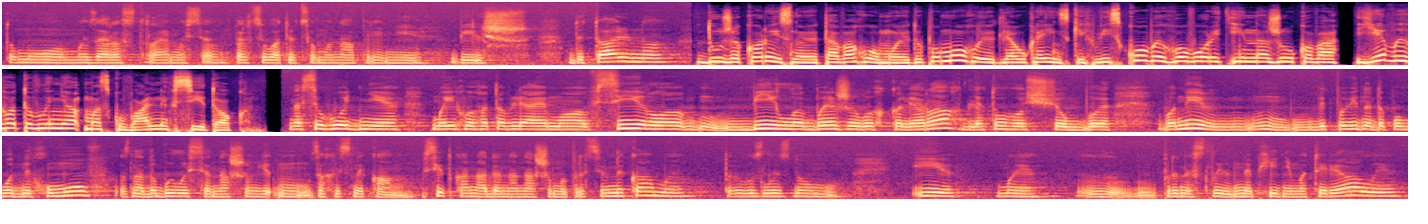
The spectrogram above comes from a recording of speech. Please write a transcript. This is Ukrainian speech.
тому ми зараз стараємося працювати в цьому напрямі більш детально. Дуже корисною та вагомою допомогою для українських військових, говорить Інна Жукова, є виготовлення маскувальних сіток. На сьогодні ми їх виготовляємо в сіро, біло, бежевих кольорах для того, щоб вони ну, відповідно до погодних умов знадобилися нашим захисникам. Сітка надана нашими працівниками, привезли з дому, і ми е, принесли необхідні матеріали.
